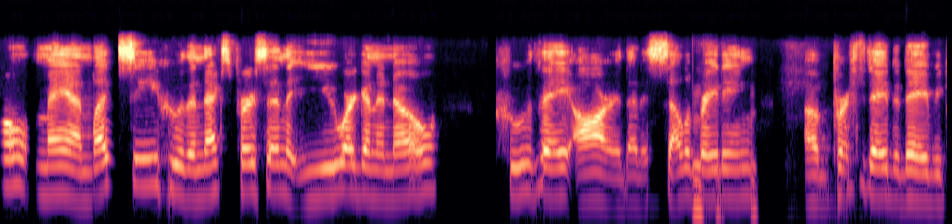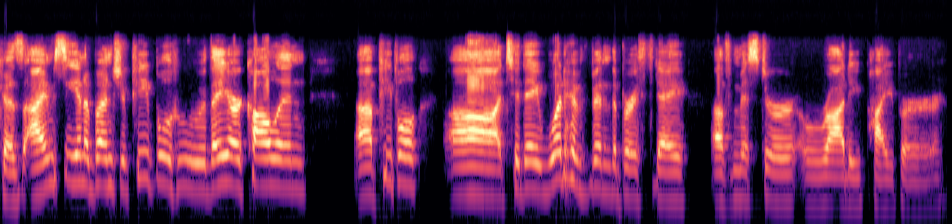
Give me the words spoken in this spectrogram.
Oh, man. Let's see who the next person that you are going to know who they are that is celebrating a birthday today because I'm seeing a bunch of people who they are calling uh, people. Uh, today would have been the birthday of Mr. Roddy Piper.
